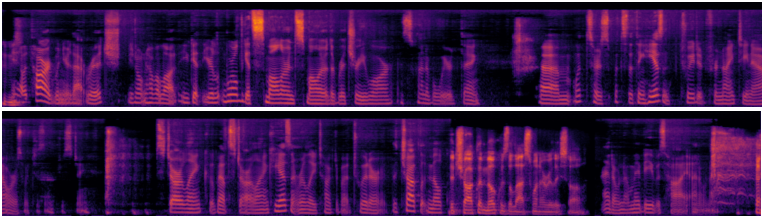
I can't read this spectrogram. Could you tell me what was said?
mm-hmm. you know, it's hard when you're that rich. You don't have a lot. You get your world gets smaller and smaller the richer you are. It's kind of a weird thing. Um, what's hers, What's the thing? He hasn't tweeted for 19 hours, which is interesting. Starlink about Starlink. He hasn't really talked about Twitter. The chocolate milk. The chocolate milk was the last one I really saw. I don't know. Maybe it was high. I don't know.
